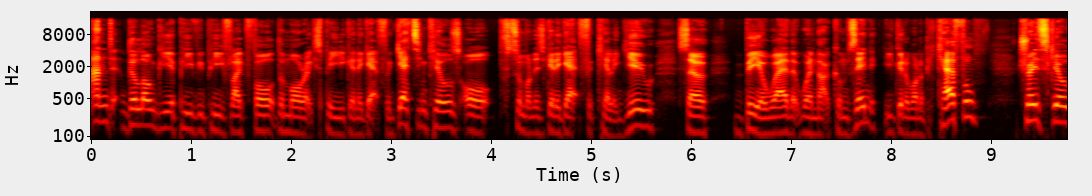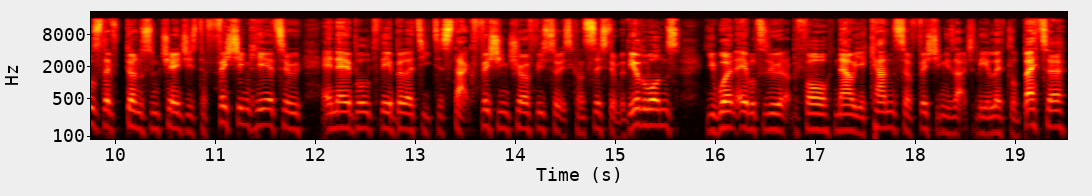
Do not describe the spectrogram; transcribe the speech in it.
And the longer your PvP flag for, the more XP you're going to get for getting kills or someone is going to get for killing you. So be aware that when that comes in, you're going to want to be careful. Trade skills, they've done some changes to fishing here to enable the ability to stack fishing trophies so it's consistent with the other ones. You weren't able to do that before, now you can, so fishing is actually a little better.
